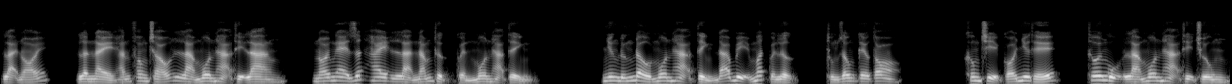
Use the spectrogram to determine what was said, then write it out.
lại nói, lần này hắn phong cháu là môn hạ thị lang, nói nghe rất hay là nắm thực quyền môn hạ tỉnh. Nhưng đứng đầu môn hạ tỉnh đã bị mất quyền lực, thùng rông kêu to. Không chỉ có như thế, thôi ngụ là môn hạ thị trùng,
